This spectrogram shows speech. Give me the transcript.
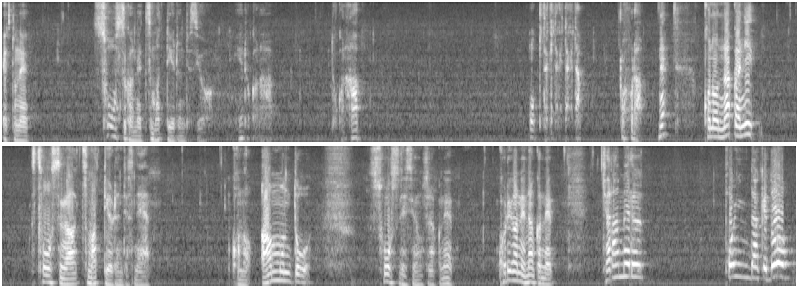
えっとねソースがね詰まっているんですよ。見えるかな？どうかな？お来た来た来た来た。ほら。ね？この中にソースが詰まっているんですね。このアーモンドソースですよおそらくね。これがねなんかねキャラメルっぽいんだけど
